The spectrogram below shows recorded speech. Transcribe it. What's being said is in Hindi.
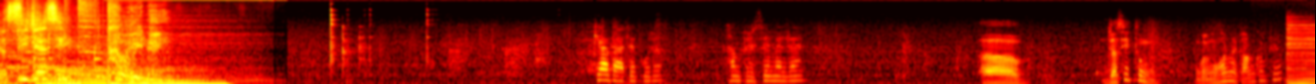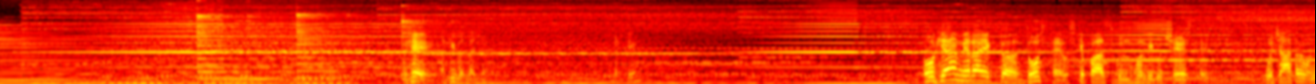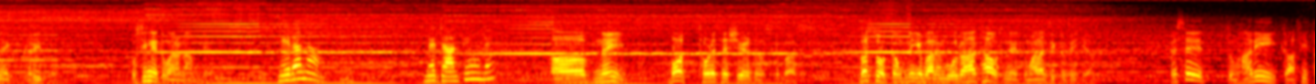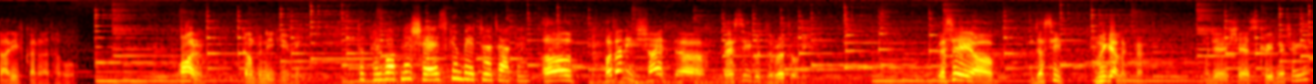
जैसी जैसी कोई नहीं। क्या बात है पूरा? हम फिर से मिल रहे हैं। जैसी तुम गुलमोहर में काम करते हो? मुझे अभी पता चला। करती हो? वो क्या है मेरा एक दोस्त है उसके पास गुलमोहर के कुछ शेयर्स थे। वो चाहता मैं उन्हें खरीदो। उसी ने तुम्हारा नाम लिया। मेरा नाम? मैं जानती हूँ उन्हें। Uh, नहीं बहुत थोड़े से शेयर थे उसके पास। बस वो कंपनी के बारे में बोल रहा था उसने तुम्हारा ज़िक्र भी किया। वैसे तुम्हारी काफ़ी तारीफ़ कर रहा था वो। और कंपनी की भी। तो फिर वो अपने शेयर्स क्यों बेचना चाहते हैं? पता नहीं शायद पैसे की कुछ ज़रूरत होगी। वैसे जैसी तुम्हें क्या लगता है? मुझे शेयर्स खरीदने चाहिए?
